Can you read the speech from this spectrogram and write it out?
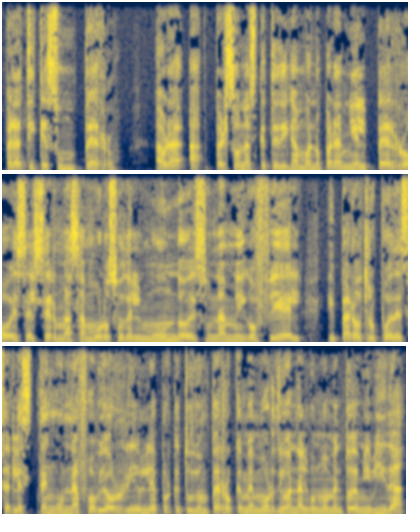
Para ti, ¿qué es un perro? Habrá ah, personas que te digan, bueno, para mí el perro es el ser más amoroso del mundo, es un amigo fiel, y para otro puede ser, les tengo una fobia horrible porque tuve un perro que me mordió en algún momento de mi vida.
